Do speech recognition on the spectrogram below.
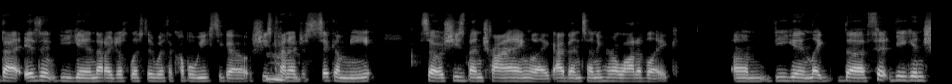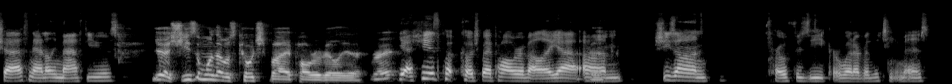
that isn't vegan that I just lifted with a couple weeks ago, she's mm-hmm. kind of just sick of meat. So she's been trying like I've been sending her a lot of like um vegan like the fit vegan chef Natalie Matthews. Yeah, she's the one that was coached by Paul Revelia, right? Yeah, she is coached by Paul Revelia. Yeah. Um she's on Pro Physique or whatever the team is.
